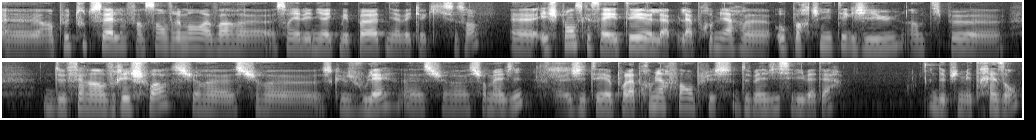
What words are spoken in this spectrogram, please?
un peu toute seule, enfin sans vraiment avoir, sans y aller ni avec mes potes ni avec qui que ce soit. et je pense que ça a été la, première opportunité que j'ai eue un petit peu de faire un vrai choix sur, euh, sur euh, ce que je voulais, euh, sur, sur ma vie. J'étais pour la première fois en plus de ma vie célibataire depuis mes 13 ans.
